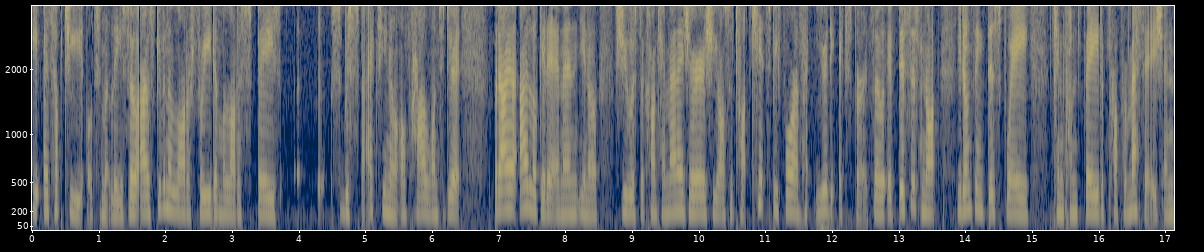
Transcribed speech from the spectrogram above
it's up to you ultimately. So I was given a lot of freedom, a lot of space respect, you know, of how I want to do it. But I, I look at it and then, you know, she was the content manager. She also taught kids before. I'm like, you're the expert. So if this is not, you don't think this way can convey the proper message and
